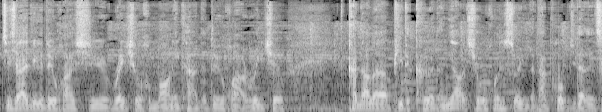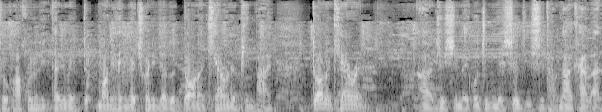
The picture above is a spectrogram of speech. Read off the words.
接下来这个对话是 Rachel 和 Monica 的对话。Rachel 看到了 Pete 可能要求婚，所以呢，他迫不及待的策划婚礼。他认为 Monica 应该穿着叫做 Donna Karen 的品牌。Donna Karen 啊，就是美国著名的设计师唐纳凯兰。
